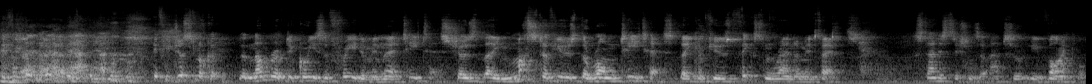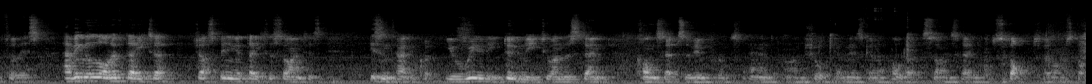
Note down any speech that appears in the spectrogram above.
if you just look at the number of degrees of freedom in their t-test, shows they must have used the wrong t-test. They confused fixed and random effects statisticians are absolutely vital for this. Having a lot of data, just being a data scientist, isn't adequate. You really do need to understand concepts of inference, and I'm sure Kevin is going to hold up the sign saying stop, so I'll stop.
